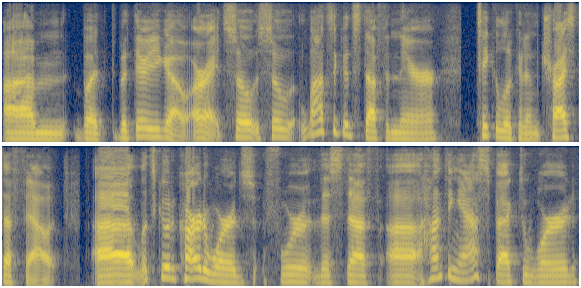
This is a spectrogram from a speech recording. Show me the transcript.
Um, but but there you go. All right, so so lots of good stuff in there. Take a look at them. Try stuff out. Uh, let's go to card awards for this stuff. Uh, Hunting Aspect Award,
